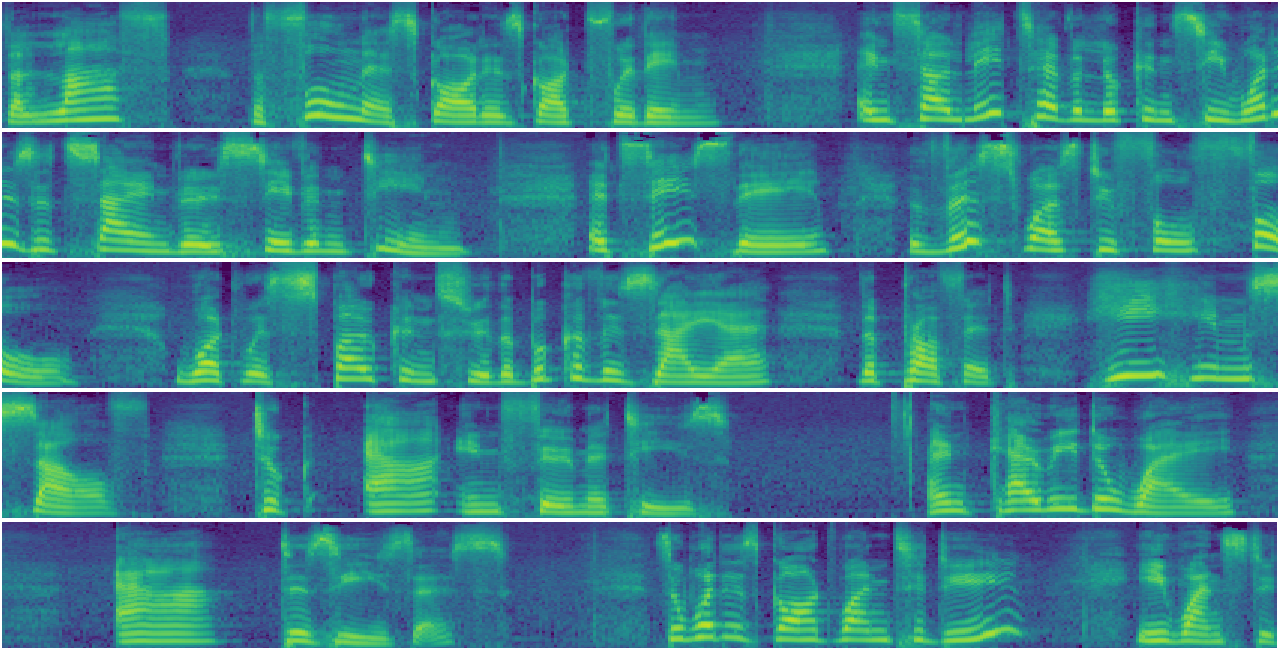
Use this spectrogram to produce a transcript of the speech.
the life, the fullness God has got for them. And so let's have a look and see what does it say in verse 17. It says there, this was to fulfill what was spoken through the book of Isaiah the prophet. He himself took our infirmities and carried away our diseases. So, what does God want to do? He wants to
